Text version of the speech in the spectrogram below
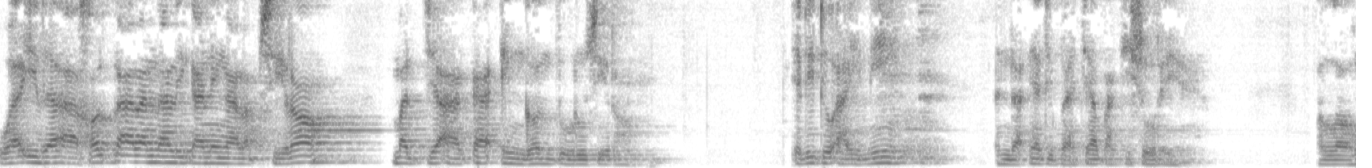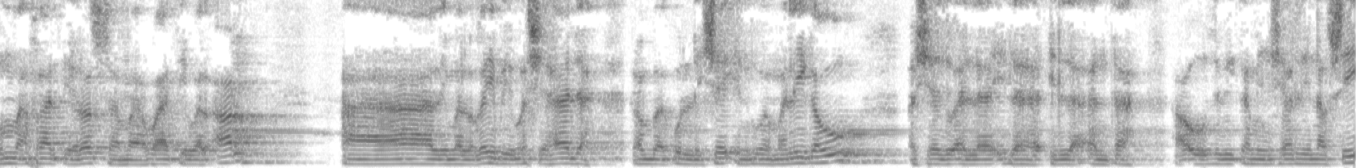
Wa ida akhota nalikane ngalap siro Majja'aka inggon turu siro. Jadi doa ini hendaknya dibaca pagi sore Allahumma fatiras samawati wal ard alimul ghaibi wa syahadah rabba kulli syai'in wa malikahu asyhadu an la ilaha illa anta a'udzu bika min syarri nafsi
